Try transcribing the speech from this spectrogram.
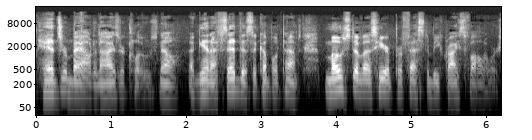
Heads are bowed and eyes are closed. Now, again, I've said this a couple of times. Most of us here profess to be Christ followers.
